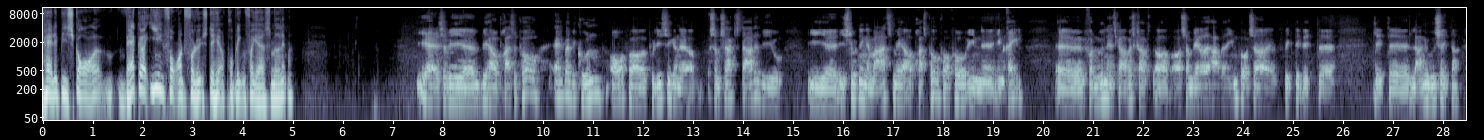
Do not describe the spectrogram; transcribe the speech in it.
Palle Bisgaard, hvad gør I for at få løst det her problem for jeres medlemmer? Ja, altså vi, øh, vi har jo presset på alt, hvad vi kunne over for politikerne, og som sagt startede vi jo i, øh, i slutningen af marts med at presse på for at få en, øh, en regel øh, for den udenlandske arbejdskraft, og, og som vi allerede har været inde på, så fik det lidt, øh, lidt øh, lange udsigter. Øh,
